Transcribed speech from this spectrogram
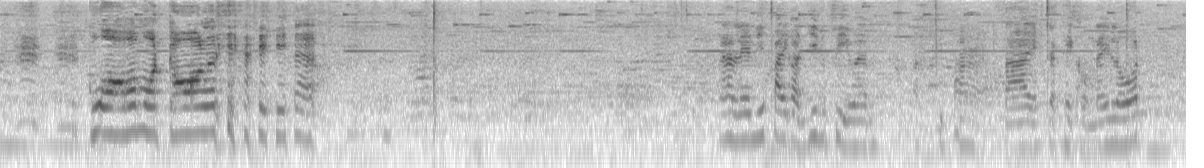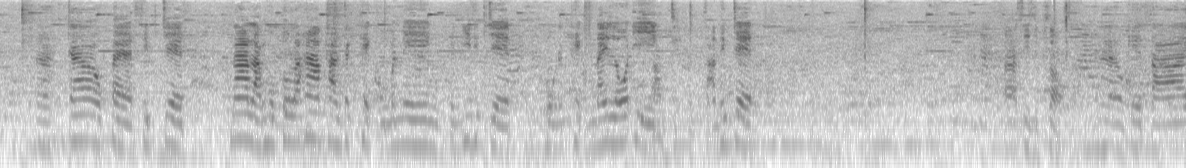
ำกูออกมาหมดกองแล้วเนี่ยไอ้เหี้ยอะเลนนี้ไปก่อน 24 วันสิบห้าตายจากเทคของไนโรสอะ9 8 17 หน้าหลังบวกตัวละ 5,000 จากเทคของมันเองเป็น 27บ วกจากเทคของไนโรสอีก 37 อ่าสี่สิบสองอ่าโอเค ตาย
